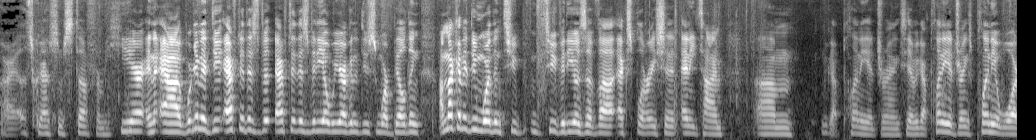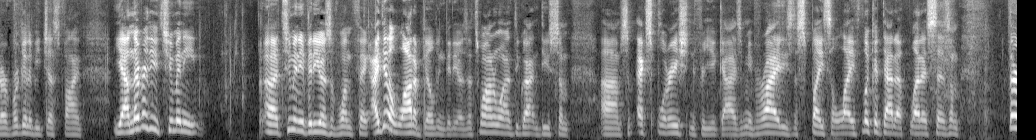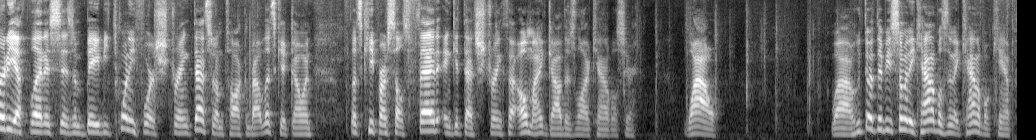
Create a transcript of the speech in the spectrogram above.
All right, let's grab some stuff from here, and uh, we're gonna do after this after this video. We are gonna do some more building. I'm not gonna do more than two two videos of uh, exploration at any time. Um, we got plenty of drinks. Yeah, we got plenty of drinks, plenty of water. We're gonna be just fine. Yeah, I'll never do too many uh, too many videos of one thing. I did a lot of building videos. That's why I wanted to go out and do some um, some exploration for you guys. I mean, varieties, the spice of life. Look at that athleticism. 30 athleticism, baby. 24 strength. That's what I'm talking about. Let's get going. Let's keep ourselves fed and get that strength. Oh my god, there's a lot of cannibals here. Wow. Wow, who thought there'd be so many cannibals in a cannibal camp?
